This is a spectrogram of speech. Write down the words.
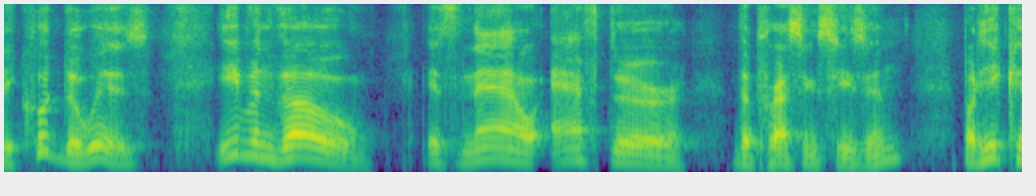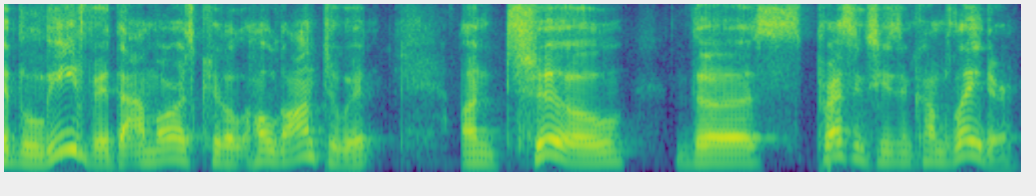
he could do is, even though it's now after the pressing season, but he could leave it, the Amoras could hold on to it until the pressing season comes later.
